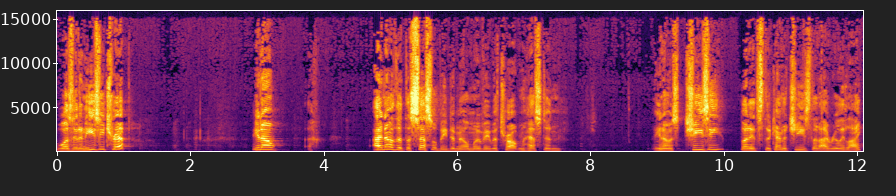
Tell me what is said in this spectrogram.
Was it an easy trip? You know, I know that the Cecil B. DeMille movie with Charlton Heston, you know, is cheesy, but it's the kind of cheese that I really like.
